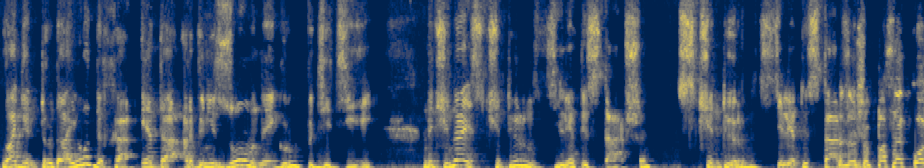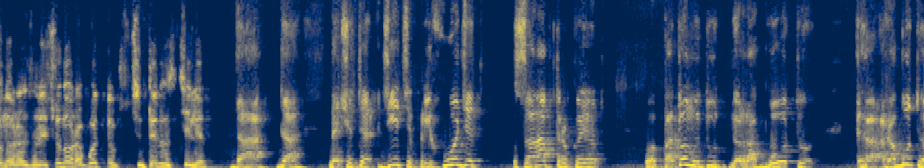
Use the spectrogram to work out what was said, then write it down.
Лагерь труда и отдыха – это организованная группа детей, начиная с 14 лет и старше, с 14 лет и старше. Потому что по закону разрешено работать с 14 лет. Да, да. Значит, э, дети приходят, завтракают, потом идут на работу, э, Работы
